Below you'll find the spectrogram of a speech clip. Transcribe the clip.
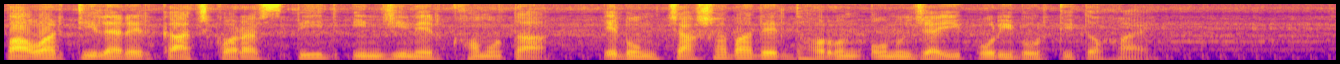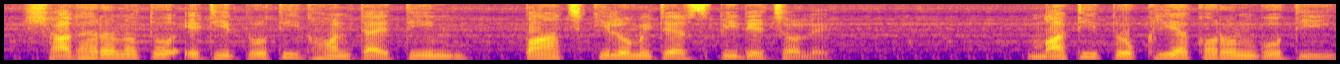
পাওয়ার টিলারের কাজ করার স্পিড ইঞ্জিনের ক্ষমতা এবং চাষাবাদের ধরন অনুযায়ী পরিবর্তিত হয়। সাধারণত এটি প্রতি ঘন্টায় তিন, পাঁচ কিলোমিটার স্পিডে চলে। মাটি প্রক্রিয়াকরণ গতি,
